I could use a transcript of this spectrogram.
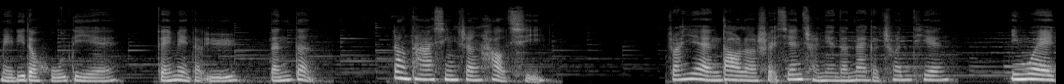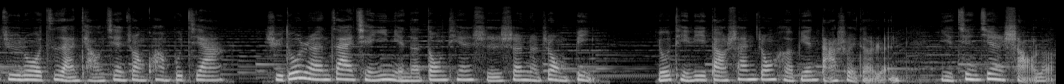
美丽的蝴蝶、肥美的鱼等等，让他心生好奇。转眼到了水仙成年的那个春天，因为聚落自然条件状况不佳，许多人在前一年的冬天时生了重病，有体力到山中河边打水的人也渐渐少了。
